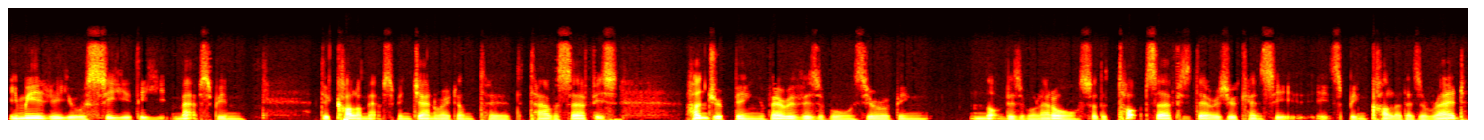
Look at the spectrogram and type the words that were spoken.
immediately you will see the maps been the color maps been generated onto the tower surface 100 being very visible, 0 being not visible at all. So the top surface there, as you can see, it's been colored as a red.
